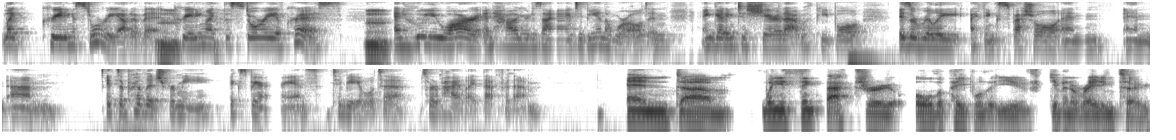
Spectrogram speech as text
like creating a story out of it, mm. creating like the story of Chris. Mm. and who you are and how you're designed to be in the world and and getting to share that with people is a really i think special and and um it's a privilege for me experience to be able to sort of highlight that for them. And um, when you think back through all the people that you've given a reading to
